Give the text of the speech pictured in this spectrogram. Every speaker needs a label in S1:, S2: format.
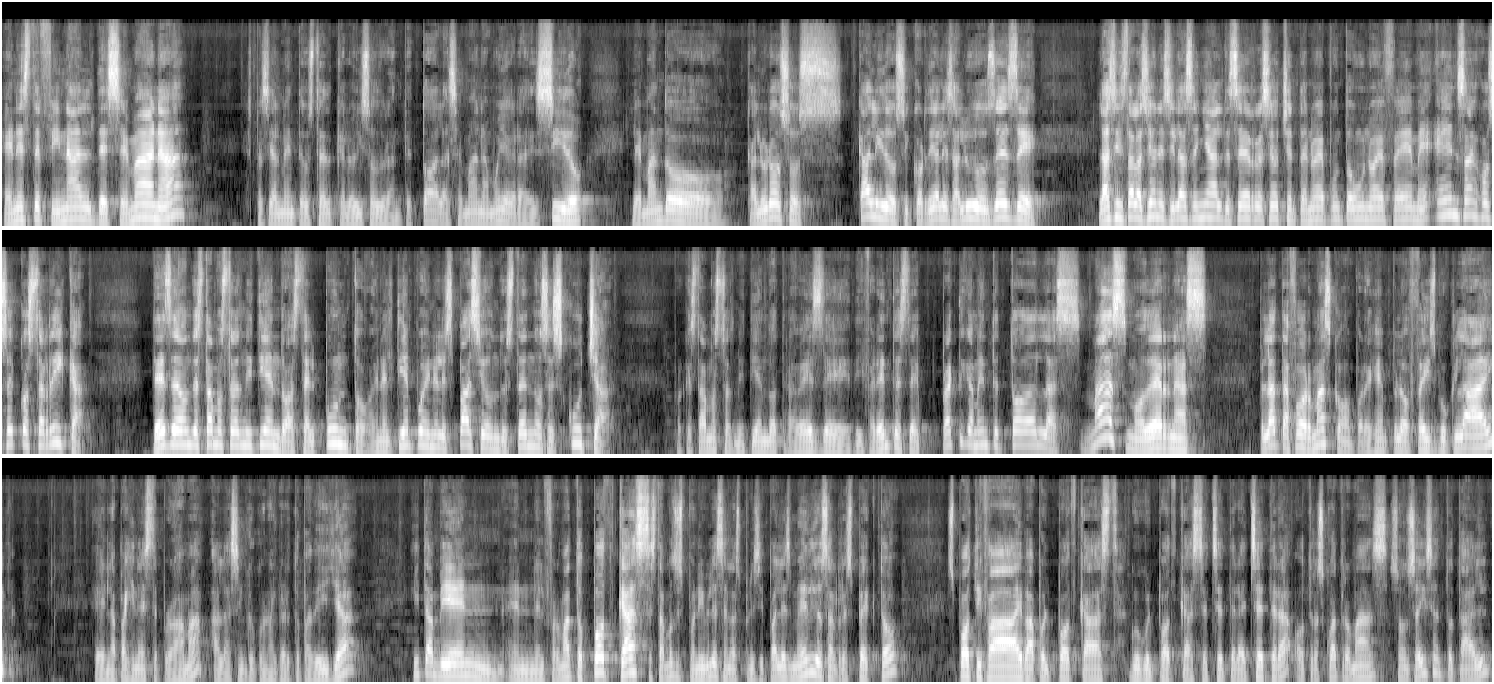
S1: en este final de semana, especialmente a usted que lo hizo durante toda la semana, muy agradecido. Le mando calurosos, cálidos y cordiales saludos desde las instalaciones y la señal de CRC 89.1 FM en San José, Costa Rica, desde donde estamos transmitiendo hasta el punto, en el tiempo y en el espacio donde usted nos escucha, porque estamos transmitiendo a través de diferentes, de prácticamente todas las más modernas plataformas como por ejemplo Facebook Live, en la página de este programa, a las 5 con Alberto Padilla, y también en el formato podcast, estamos disponibles en los principales medios al respecto, Spotify, Apple Podcast, Google Podcast, etcétera, etcétera, otros cuatro más, son seis en total.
